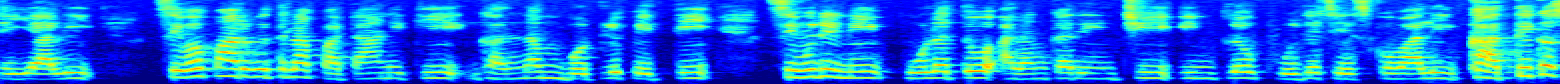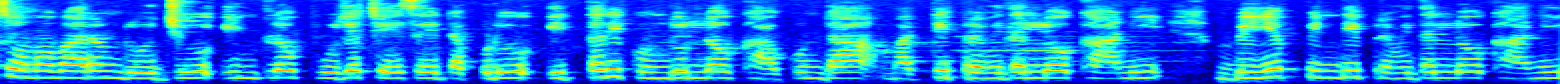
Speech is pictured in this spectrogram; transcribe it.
చెయ్యాలి శివపార్వతుల పటానికి గంధం బొట్లు పెట్టి శివుడిని పూలతో అలంకరించి ఇంట్లో పూజ చేసుకోవాలి. కార్తీక సోమవారం రోజు ఇంట్లో పూజ చేసేటప్పుడు ఇత్తడి కుందుల్లో కాకుండా మట్టి ప్రమిదల్లో కానీ బియ్య పిండి ప్రమిదల్లో కానీ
